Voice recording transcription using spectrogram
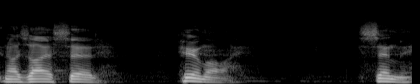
And Isaiah said, Here am I. Send me.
